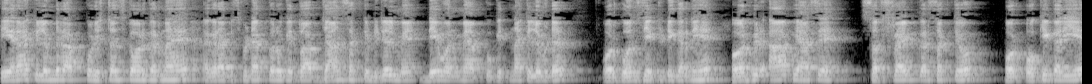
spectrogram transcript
तेरह किलोमीटर आपको डिस्टेंस कवर करना है। अगर आप इस पर टैप करोगे तो आप जान सकते हो डिटेल में डे वन में आपको कितना किलोमीटर और कौन सी एक्टिविटी करनी है। और फिर आप यहाँ से सब्सक्राइब कर सकते हो। और ओके करिए।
